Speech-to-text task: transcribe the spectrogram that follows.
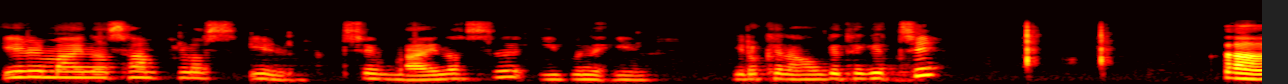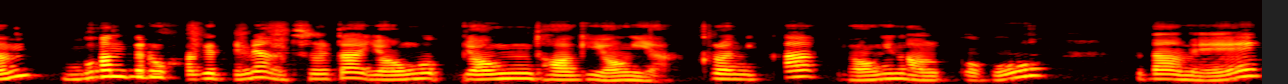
1 마이너스 3 플러스 1. 즉 마이너스 2분의 1. 이렇게 나오게 되겠지? 그 다음 무한대로 가게 되면 둘 다 0, 0 더하기 0이야. 그러니까 0이 나올 거고 그 다음에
